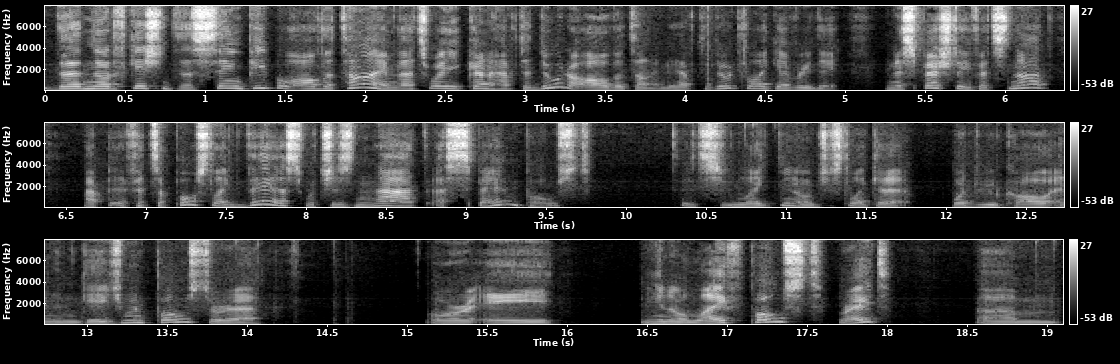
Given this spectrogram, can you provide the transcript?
the notification to the same people all the time. That's why you kind of have to do it all the time. You have to do it like every day. And especially if it's not if it's a post like this which is not a spam post it's like you know just like a what do you call an engagement post or a or a you know life post right? Um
